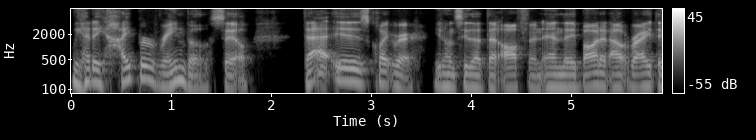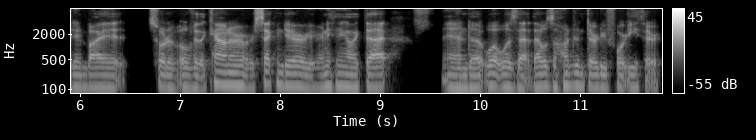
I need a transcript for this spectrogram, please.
We had a hyper rainbow sale. That is quite rare. You don't see that that often and they bought it outright. They didn't buy it sort of over the counter or secondary or anything like that. And uh, what was that? That was 134 ether.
